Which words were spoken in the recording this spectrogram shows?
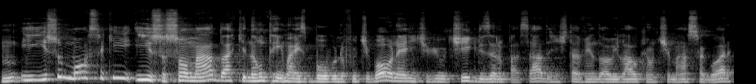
E isso mostra que isso, somado a que não tem mais bobo no futebol, né? A gente viu o Tigres ano passado, a gente tá vendo o Hilal, que é um timaço agora.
